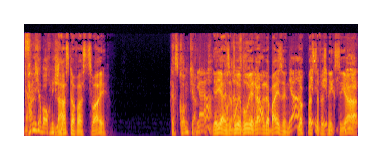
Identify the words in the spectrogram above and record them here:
Fand ich aber auch nicht Last schlimm. of Us 2. Das kommt ja Ja, noch. ja, ja also, wo, wo wir gerade dabei sind. Ja, Blockbuster eben, fürs nächste eben. Jahr.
